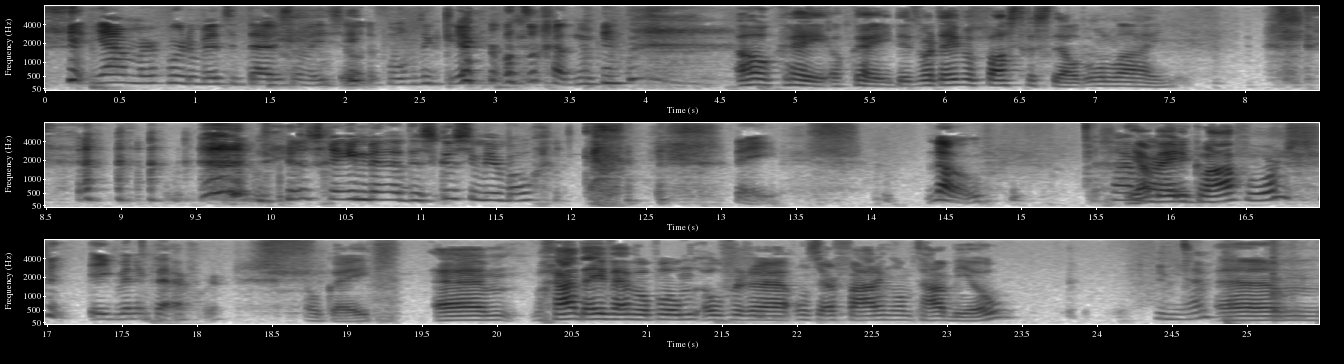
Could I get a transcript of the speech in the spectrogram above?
ja, maar voor de mensen thuis dan weet je wel Ik- de volgende keer wat we gaan doen. Oké, oké, dit wordt even vastgesteld online. er is geen eh, discussie meer mogelijk. nee. Nou, ga Ja, maar. ben je er klaar voor? Ik ben er klaar voor. Oké. Ehm, we gaan het even hebben op on- over eh, onze ervaringen op het HBO. Ja. Ehm,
